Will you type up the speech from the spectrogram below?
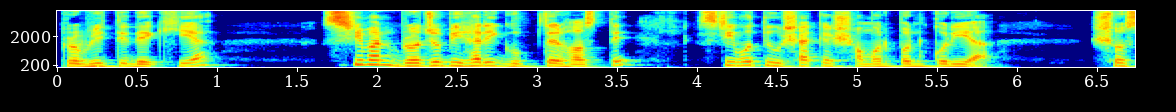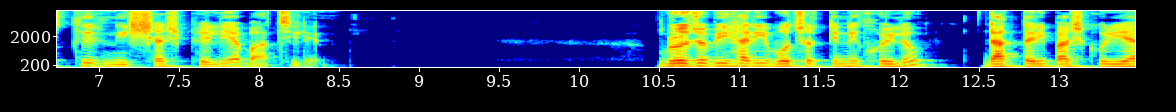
প্রভৃতি দেখিয়া শ্রীমান ব্রজবিহারী গুপ্তের হস্তে শ্রীমতী উষাকে সমর্পণ করিয়া স্বস্তির নিঃশ্বাস ফেলিয়া বাঁচিলেন। ব্রজবিহারী বছর তিনেক হইল, ডাক্তারি পাশ করিয়া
